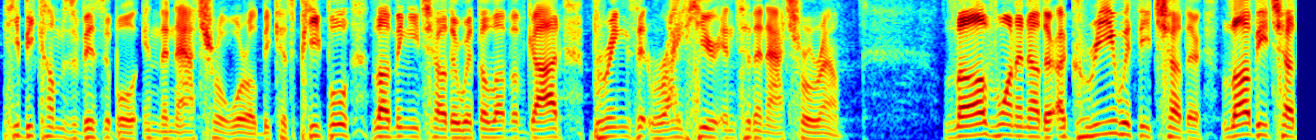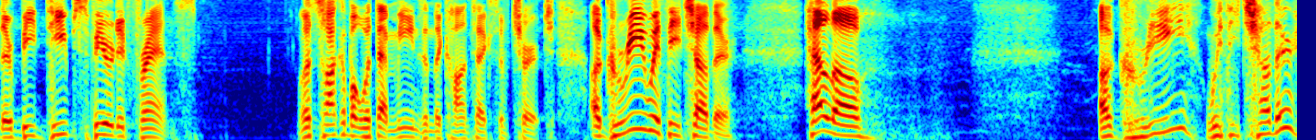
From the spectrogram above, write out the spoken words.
he becomes visible in the natural world because people loving each other with the love of God brings it right here into the natural realm. Love one another, agree with each other, love each other, be deep spirited friends. Let's talk about what that means in the context of church. Agree with each other. Hello. Agree with each other?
